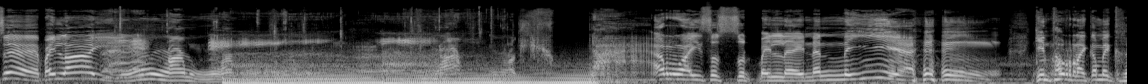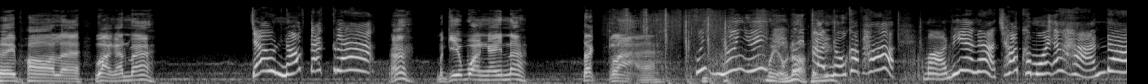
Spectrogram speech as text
เซ่ไปเลยอร่อยสุดๆไปเลยนั่นเนี่ยกินเท่าไหร่ก็ไม่เคยพอเลยว่างั้นไหมเจ้านกตะกร้าฮะเมื่อกี้ว่าไงนะตะกละอะหุ้ยยุ้ยยุ้ยไม่เอาหน้าเกิดเพนนี่หนูค่ะพ่อหมอเนี่ยน่ะชอบขโมยอาหารเรา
